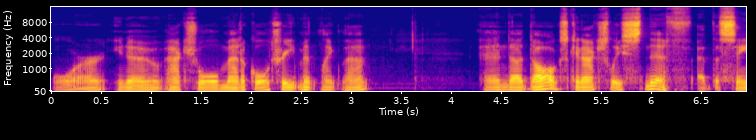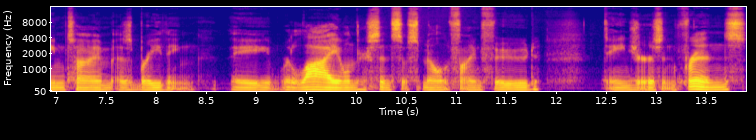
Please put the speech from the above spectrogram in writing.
or, you know, actual medical treatment like that. And uh, dogs can actually sniff at the same time as breathing. They rely on their sense of smell to find food, dangers, and friends,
